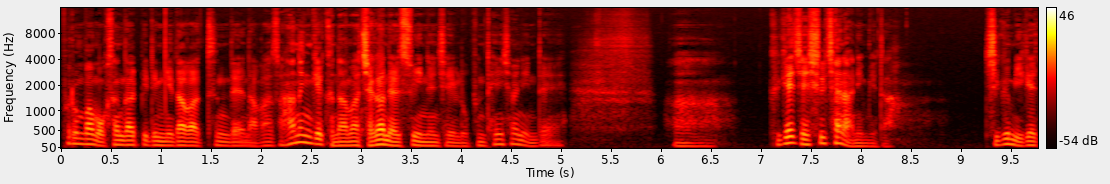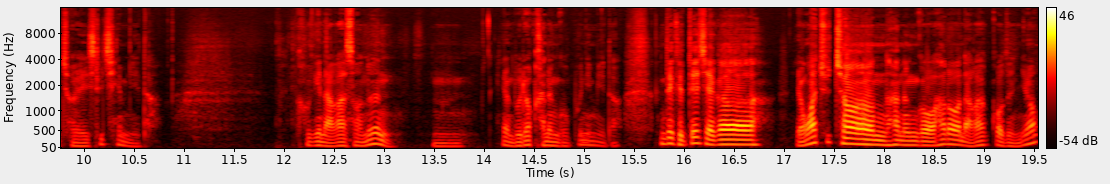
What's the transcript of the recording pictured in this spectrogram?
푸른밤 옥상달빛입니다 같은데 나가서 하는 게 그나마 제가 낼 수 있는 제일 높은 텐션인데 아 그게 제 실체는 아닙니다. 지금 이게 저의 실체입니다. 거기 나가서는 음, 그냥 노력하는 것 뿐입니다. 근데 그때 제가 영화 추천하는 거 하러 나갔거든요.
